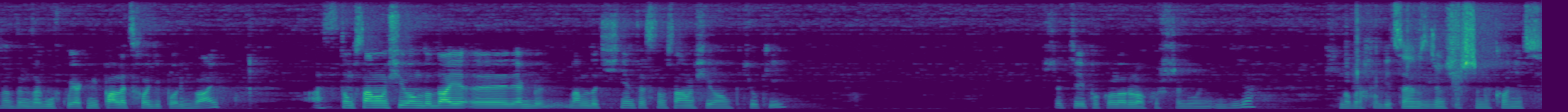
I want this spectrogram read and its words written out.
na tym zagłówku, jak mi palec chodzi po Revive, a z tą samą siłą dodaję, e, jakby mam dociśnięte z tą samą siłą kciuki. Szybciej po Color Locku szczególnie, widzicie? Dobra, obiecałem zdjąć jeszcze na koniec.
